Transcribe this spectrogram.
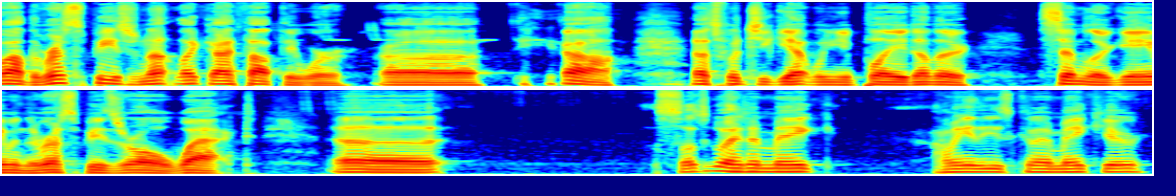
wow, the recipes are not like I thought they were. Uh, yeah, that's what you get when you play another similar game and the recipes are all whacked. Uh, so let's go ahead and make, how many of these can I make here?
